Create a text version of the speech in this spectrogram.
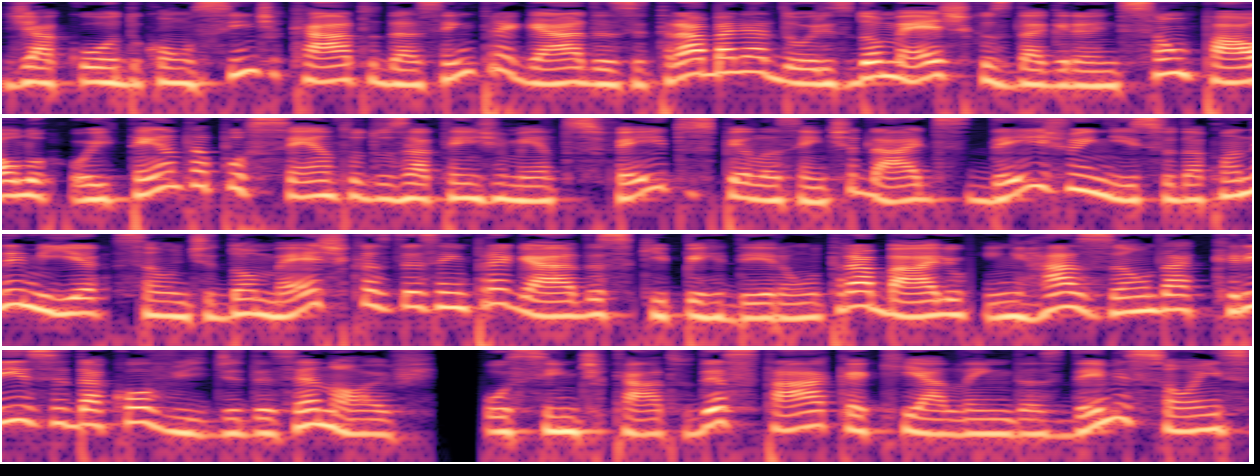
De acordo com o Sindicato das Empregadas e Trabalhadores Domésticos da Grande São Paulo, 80% dos atendimentos feitos pelas entidades desde o início da pandemia são de domésticas desempregadas que perderam o trabalho em razão da crise da Covid-19. O sindicato destaca que, além das demissões,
